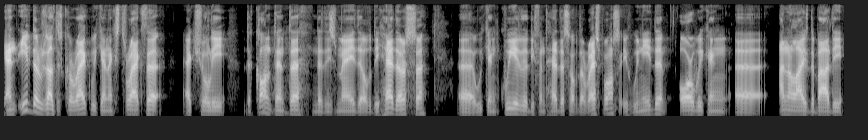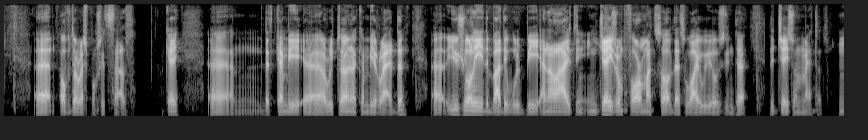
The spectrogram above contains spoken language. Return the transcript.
and if the result is correct we can extract uh, actually the content uh, that is made of the headers. Uh, we can query the different headers of the response if we need, or we can analyze the body of the response itself. Okay, um, that can be uh, returned, it can be read. Uh, usually the body will be analyzed in, in, JSON format, so that's why we're using the, the JSON method. Hmm.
